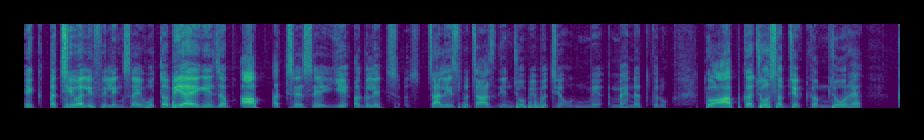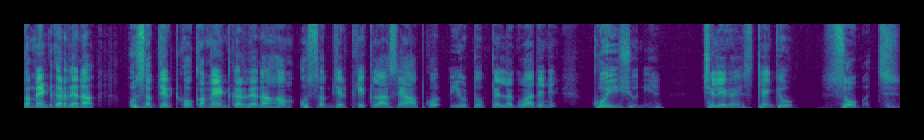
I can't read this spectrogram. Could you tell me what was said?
एक अच्छी वाली फीलिंग्स आई, वो तभी आएगी जब आप अच्छे से ये अगले चालीस पचास दिन जो भी बचे, उनमें मेहनत करो। तो आपका जो सब्जेक्ट कमज़ोर है कमेंट कर देना। उस सब्जेक्ट को कमेंट कर देना, हम उस सब्जेक्ट की क्लासें आपको यूट्यूब पे लगवा देंगे, कोई इशू नहीं है। चलिए guys thank you so much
